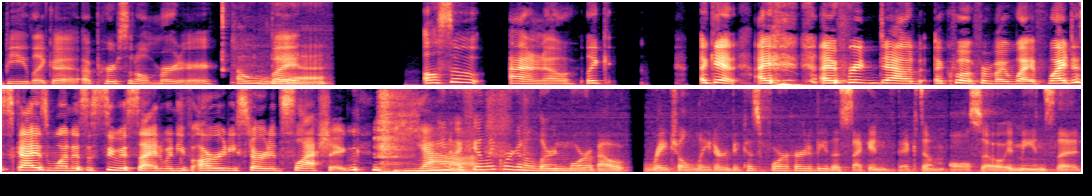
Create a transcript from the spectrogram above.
be like a, a personal murder. Oh, But- yeah. Also, I don't know, like again, I I've written down a quote from my wife. Why disguise one as a suicide when you've already started slashing? yeah. I mean, I feel like we're gonna learn more about Rachel later because for her to be the second victim, also, it means that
